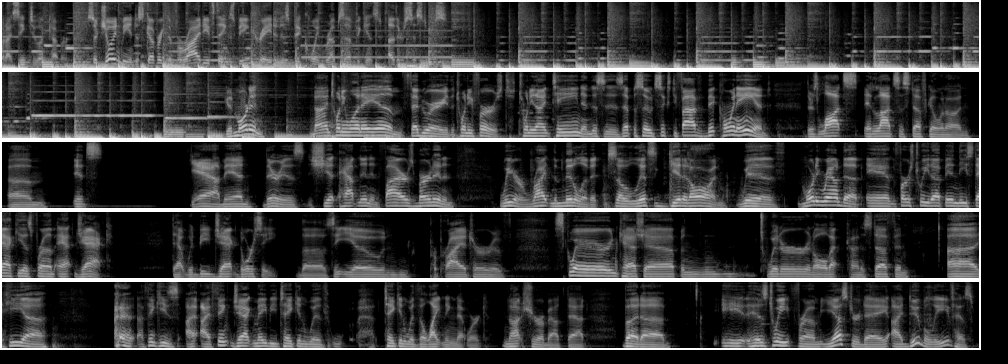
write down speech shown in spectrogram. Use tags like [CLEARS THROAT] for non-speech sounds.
what I seek to uncover. So join me in discovering the variety of things being created as Bitcoin rubs up against other systems. Good morning. 9:21 a.m. February the 21st, 2019, and this is episode 65 of Bitcoin and there's lots and lots of stuff going on. Um, it's yeah, man, there is shit happening and fires burning, and we are right in the middle of it. So let's get it on with morning roundup. And the first tweet up in the stack is from at Jack. That would be Jack Dorsey, the CEO and proprietor of Square and Cash App and Twitter and all that kind of stuff. And uh, he, uh, [CLEARS THROAT] I think he's, I, I think Jack may be taken with, taken with the Lightning Network. Not sure about that, but uh, he, his tweet from yesterday, I do believe, has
